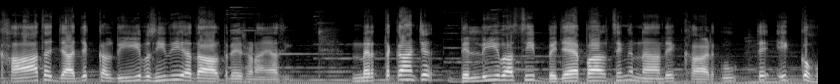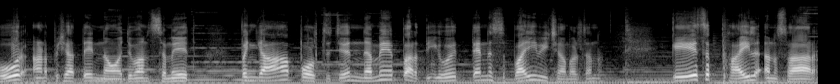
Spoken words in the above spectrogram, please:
ਖਾਸ ਜੱਜ ਕੁਲਦੀਪ ਸਿੰਘ ਦੀ ਅਦਾਲਤ ਨੇ ਸੁਣਾਇਆ ਸੀ। ਮ੍ਰਿਤਕਾਂ 'ਚ ਦਿੱਲੀ ਵਾਸੀ ਵਿਜੈਪਾਲ ਸਿੰਘ ਨਾਂ ਦੇ ਖਾੜਕੂ ਤੇ ਇੱਕ ਹੋਰ ਅਣਪਛਾਤੇ ਨੌਜਵਾਨ ਸਮੇਤ ਪੰਜਾਬ ਪੁਲਿਸ 'ਚ ਨਵੇਂ ਭਰਤੀ ਹੋਏ ਤਿੰਨ ਸਿਪਾਹੀ ਵੀ ਸ਼ਾਮਲ ਸਨ। ਕੇਸ ਫਾਈਲ ਅਨੁਸਾਰ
